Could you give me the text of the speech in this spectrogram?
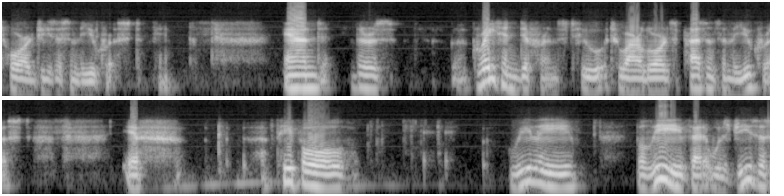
toward Jesus in the Eucharist. Okay? And there's great indifference to, to our Lord's presence in the Eucharist if people really believe that it was Jesus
